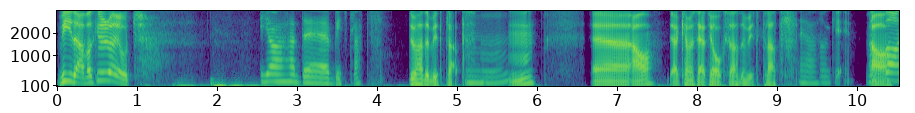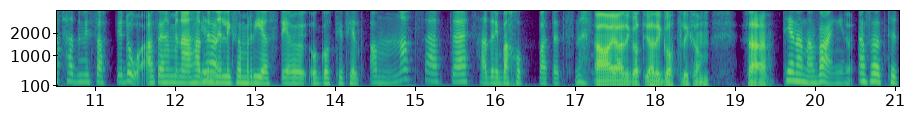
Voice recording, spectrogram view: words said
Vida, vad skulle du ha gjort? Jag hade bytt plats. Du hade bytt plats. Mm. Mm. Eh, ja, jag kan väl säga att jag också hade bytt plats. Ja. Okej. Men Ja. vart hade ni satt er då? Alltså jag menar, hade Ja. ni liksom rest er och, och gått till ett helt annat säte? Hade ni bara hoppat ett snäpp? Ja, jag hade gått, jag hade gått liksom så här. Till en annan vagn. Ja. Alltså typ,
